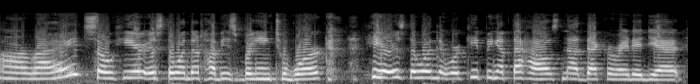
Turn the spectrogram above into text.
All right, so here is the one that hubby is bringing to work. Here is the one that we're keeping at the house, not decorated yet.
